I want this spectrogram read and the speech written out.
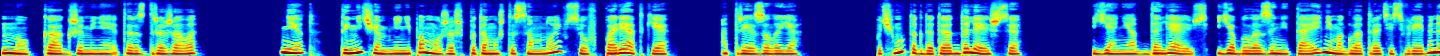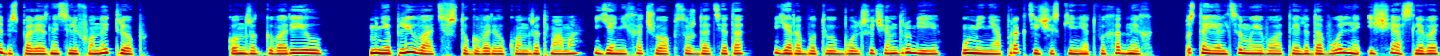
Но как же меня это раздражало. «Нет, ты ничем мне не поможешь, потому что со мной все в порядке», — отрезала я. «Почему тогда ты отдаляешься?» «Я не отдаляюсь. Я была занята и не могла тратить время на бесполезный телефонный трёп». Конрад говорил... «Мне плевать, что говорил Конрад, мама. Я не хочу обсуждать это. Я работаю больше, чем другие. У меня практически нет выходных. Постояльцы моего отеля довольны и счастливы.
